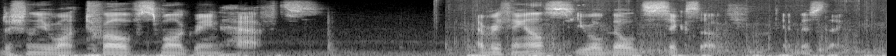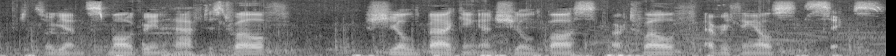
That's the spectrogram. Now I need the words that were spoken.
Additionally, you want 12 small green hafts. Everything else, you will build 6 of in this thing. So again, small green haft is 12, shield backing and shield boss are 12, everything else 6.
